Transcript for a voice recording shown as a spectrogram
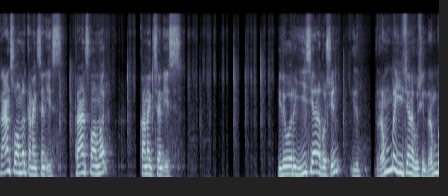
transformer connection is. Transformer connection is. இது ஒரு ஈஸியான கொஸ்டின் இது ரொம்ப ஈஸியான கொஸ்டின் ரொம்ப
